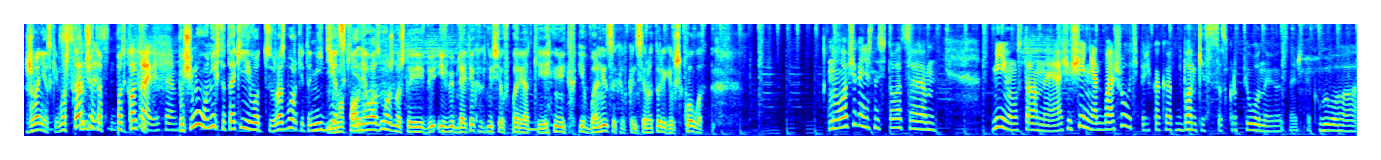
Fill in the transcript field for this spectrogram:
Жванецкий? Может, там что-то Концерт- подкрутить? Поправить, да. Почему у них-то такие вот разборки-то не детские? Ну, вполне возможно, что и в, и в библиотеках не все в порядке, и, и в больницах, и в консерваториях, и в школах. Ну, вообще, конечно, ситуация минимум странная. Ощущение от большого теперь, как от банки со скорпионами, знаешь, так, уа.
